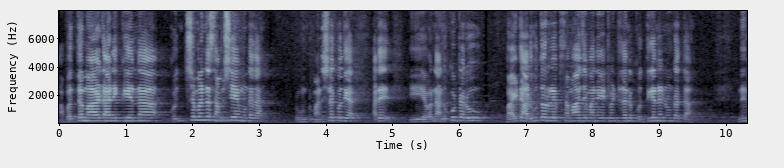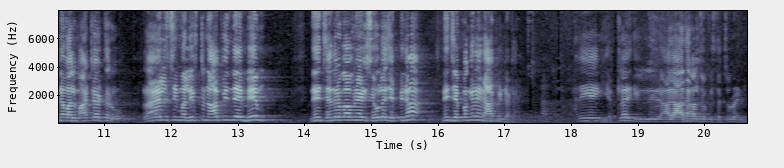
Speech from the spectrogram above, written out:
అబద్ధం ఆడడానికి అన్న కొంచెమన్నా సంశయం ఉండదా? మనుషులకు కొద్దిగా అరే ఈ ఎవరిని అనుకుంటారు బయట అడుగుతారు రేపు సమాజం అనేటువంటి దాన్ని కొద్దిగానే ఉండద్దా? నిన్న వాళ్ళు మాట్లాడతారు రాయలసీమ లిఫ్ట్ను ఆపిందే మేం. నేను చంద్రబాబు నాయుడు చెవులో చెప్పినా నేను చెప్పంగానే నేను ఆపిండట. అరే ఎట్లా అది ఆధారాలు చూపిస్తా చూడండి.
